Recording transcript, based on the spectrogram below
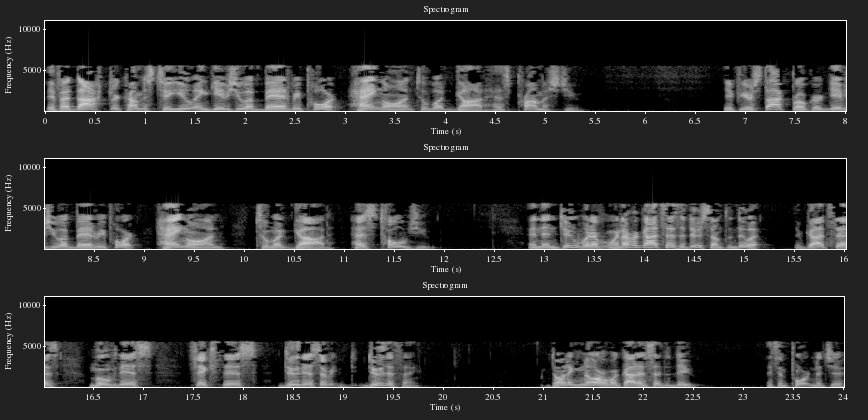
If a doctor comes to you and gives you a bad report, hang on to what God has promised you. If your stockbroker gives you a bad report, hang on to what God has told you. And then do whatever, whenever God says to do something, do it. If God says, move this, fix this, do this, do the thing. Don't ignore what God has said to do. It's important that you,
